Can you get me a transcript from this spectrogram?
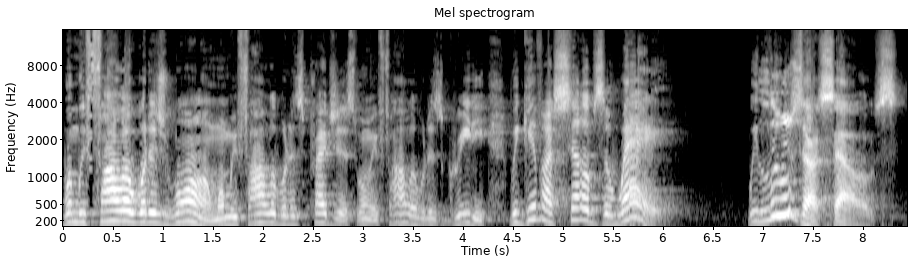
when we follow what is wrong, when we follow what is prejudiced, when we follow what is greedy, we give ourselves away. We lose ourselves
